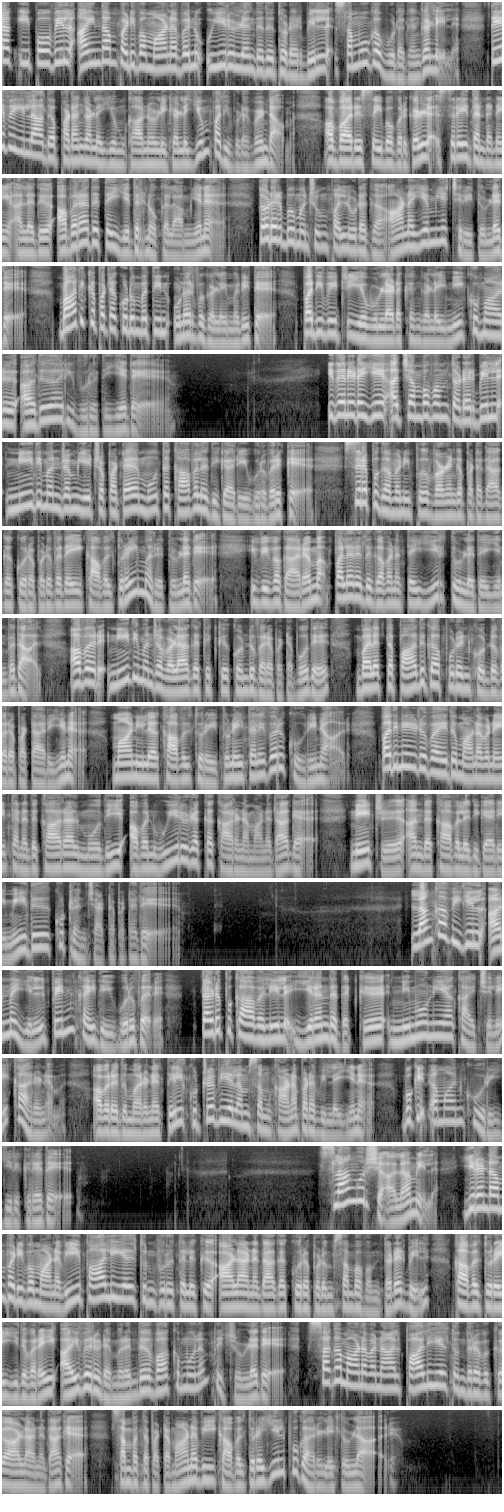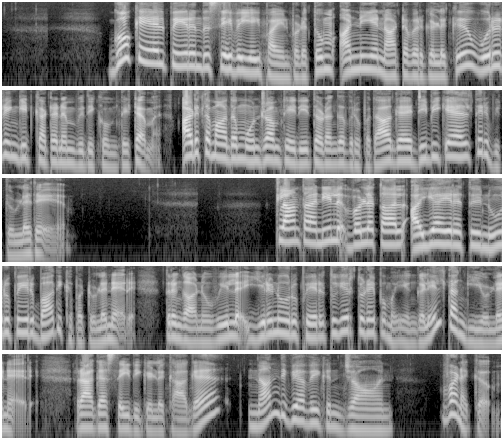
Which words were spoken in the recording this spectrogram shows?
Iraq ஈப்போவில் ஐந்தாம் படிவ மாணவன் உயிரிழந்தது தொடர்பில் சமூக ஊடகங்களில் தேவையில்லாத படங்களையும் காணொளிகளையும் பதிவிட வேண்டாம். அவ்வாறு செய்பவர்கள் சிறை தண்டனை அல்லது அபராதத்தை எதிர்நோக்கலாம் என தொடர்பு மற்றும் பல்லூடக ஆணையம் எச்சரித்துள்ளது. பாதிக்கப்பட்ட குடும்பத்தின் உணர்வுகளை மதித்து பதிவேற்றிய உள்ளடக்கங்களை நீக்குமாறு அது அறிவுறுத்தியது. இதனிடையே அச்சம்பவம் தொடர்பில் நீதிமன்றம் ஏற்றப்பட்ட மூத்த காவல் அதிகாரி ஒருவருக்கு சிறப்பு கவனிப்பு வழங்கப்பட்டதாக கூறப்படுவதை காவல்துறை மறுத்துள்ளது. இவ்விவகாரம் பலரது கவனத்தை ஈர்த்துள்ளது என்பதால் அவர் நீதிமன்ற வளாகத்திற்கு கொண்டுவரப்பட்டபோது பலத்த பாதுகாப்புடன் கொண்டுவரப்பட்டார் என மாநில காவல்துறை துணைத் தலைவர் கூறினார். பதினேழு வயது மாணவனை தனது காரால் மோதி அவன் உயிரிழக்க காரணமானதாக நேற்று அந்த காவல் அதிகாரி மீது குற்றஞ்சாட்டப்பட்டது. லங்காவியில் அண்மையில் பெண் கைதி ஒருவர் தடுப்பு காவலில் இறந்ததற்கு நிமோனியா காய்ச்சலே காரணம். அவரது மரணத்தில் குற்றவியல் அம்சம் காணப்படவில்லை என புகிட் அமான் கூறியிருக்கிறது. ஸ்லாங்கூர் ஷாலாமில் இரண்டாம் படிவ மாணவி பாலியல் துன்புறுத்தலுக்கு ஆளானதாக கூறப்படும் சம்பவம் தொடர்பில் காவல்துறை இதுவரை ஐவரிடமிருந்து வாக்குமூலம் பெற்றுள்ளது. சக மாணவனால் பாலியல் தொந்தரவுக்கு ஆளானதாக சம்பந்தப்பட்ட மாணவி காவல்துறையில் புகார் அளித்துள்ளார். கோகேஎல் பேருந்து சேவையை பயன்படுத்தும் அந்நிய நாட்டவர்களுக்கு ஒரு ரிங்கிட் கட்டணம் விதிக்கும் திட்டம் அடுத்த மாதம் ஒன்றாம் தேதி தொடங்கவிருப்பதாக டிபிகேஎல் தெரிவித்துள்ளது. கிளாந்தானில் வெள்ளத்தால் ஐயாயிரத்து நூறு பேர் பாதிக்கப்பட்டுள்ளனர். திருங்கானுவில் இருநூறு பேர் துயர் துடைப்பு மையங்களில் தங்கியுள்ளனர். ராகா செய்திகளுக்காக நான் திவ்யா வேகன் ஜான் வணக்கம்.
